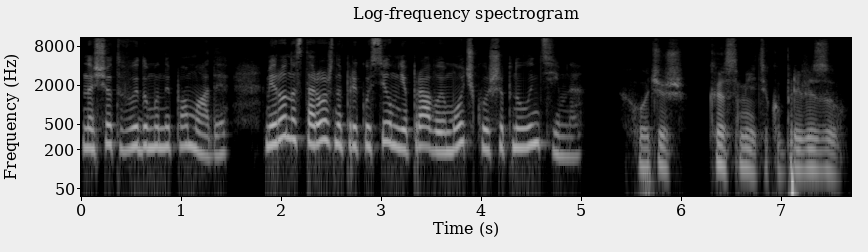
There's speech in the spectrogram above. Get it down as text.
насчет выдуманной помады. Мирон осторожно прикусил мне правую мочку и шепнул интимно. «Хочешь, косметику привезу?»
